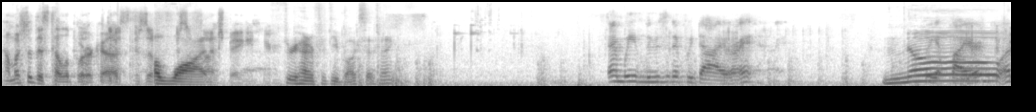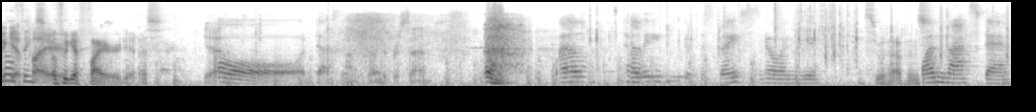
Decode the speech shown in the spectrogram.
How much did this teleporter cost? there's A there's lot. flashbang in 350 bucks, I think. And we lose it if we die, right? No, we get fired? If I we don't get think so. If we get fired, yes. Yeah, Oh, that's not good. hundred percent. Well, Telly, it was nice knowing you. Let's see what happens. One last dance.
